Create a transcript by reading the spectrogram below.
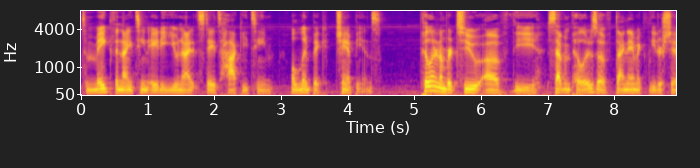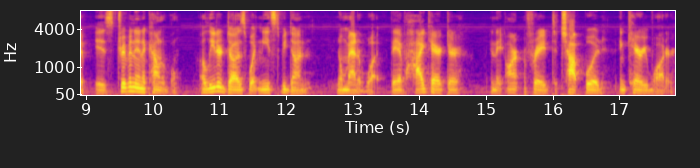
to make the 1980 United States hockey team Olympic champions. Pillar number two of the seven pillars of dynamic leadership is driven and accountable. A leader does what needs to be done, no matter what. They have high character and they aren't afraid to chop wood and carry water.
